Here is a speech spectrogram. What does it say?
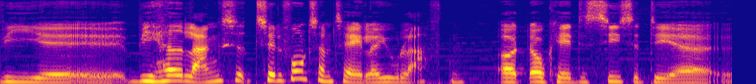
vi, øh, vi havde lange telefonsamtaler juleaften. Og okay, det siges, at det er... Øh,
